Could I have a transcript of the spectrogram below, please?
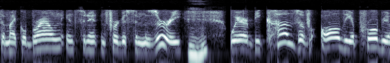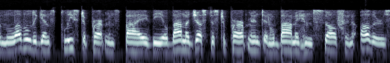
the Michael Brown incident in Ferguson, Missouri, mm-hmm. where because of all the opprobrium leveled against police departments by the Obama Justice Department and Obama himself and others,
